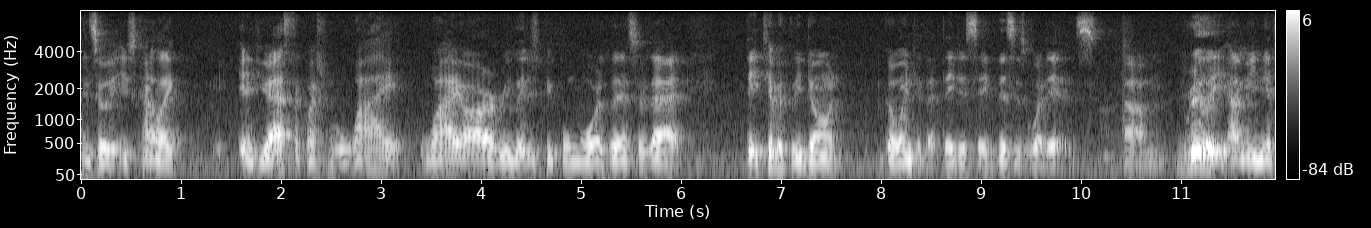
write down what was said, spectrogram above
And so it's kind of like, and if you ask the question, well, why why are religious people more this or that? They typically don't go into that. They just say this is what is. Um, really, I mean, if,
